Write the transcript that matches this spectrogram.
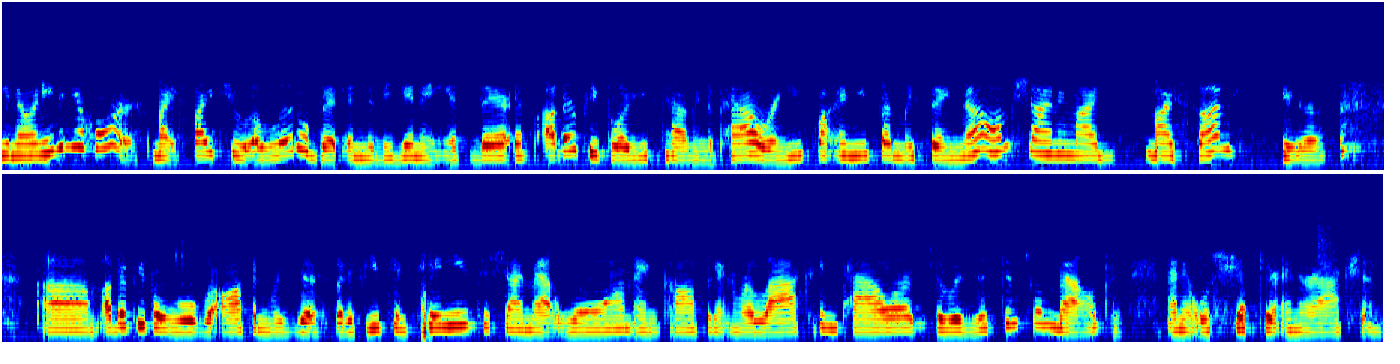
You know, and even your horse might fight you a little bit in the beginning. If there, if other people are used to having the power, and you and you suddenly say, "No, I'm shining my my sun here," um, other people will often resist. But if you continue to shine that warm and confident and relaxing power, the resistance will melt, and it will shift your interaction.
